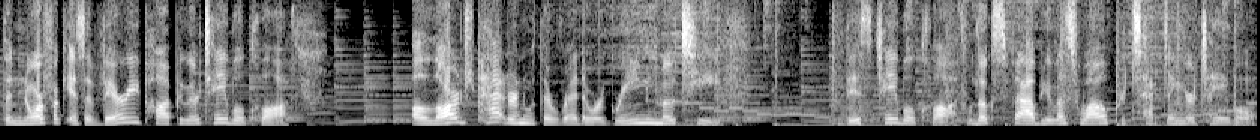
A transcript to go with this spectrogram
The Norfolk is a very popular tablecloth. A large pattern with a red or green motif. This tablecloth looks fabulous while protecting your table.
